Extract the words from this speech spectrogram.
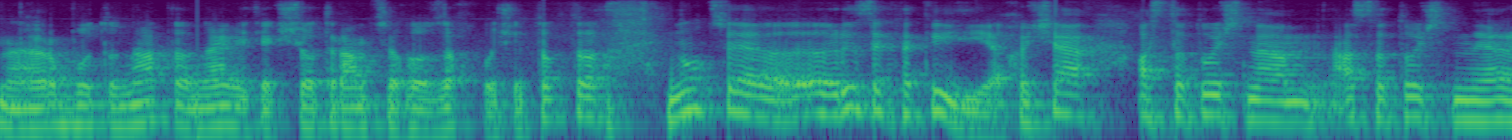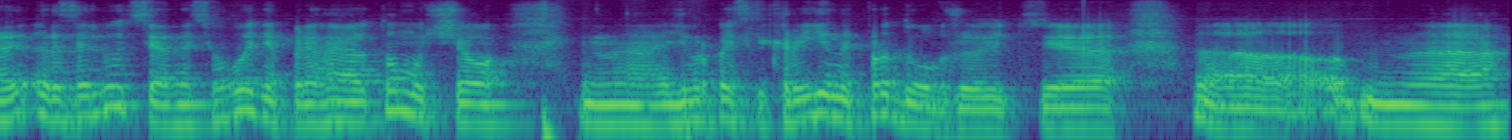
роботу НАТО, навіть якщо Трамп цього захоче. Тобто, ну це ризик такий є. Хоча остаточна остаточна резолюція на сьогодні полягає в тому, що європейські країни продовжують е, е,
